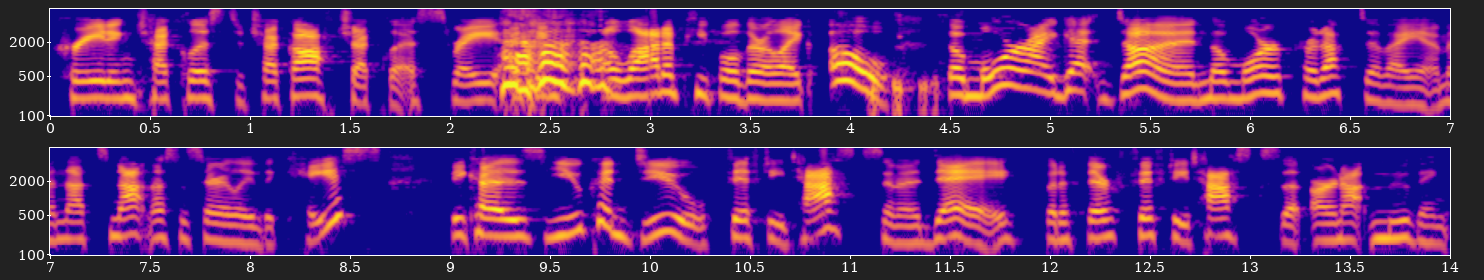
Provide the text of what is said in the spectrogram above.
creating checklists to check off checklists, right? I think a lot of people they're like, "Oh, the more I get done, the more productive I am." And that's not necessarily the case because you could do 50 tasks in a day, but if they're 50 tasks that are not moving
